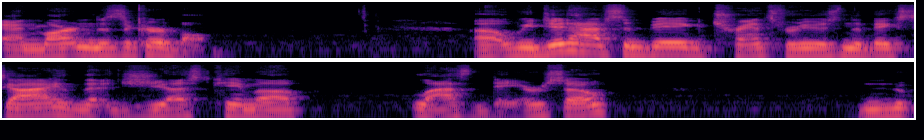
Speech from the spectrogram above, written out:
And Martin, this is a curveball. Uh, we did have some big transfer news in the big sky that just came up last day or so. No,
